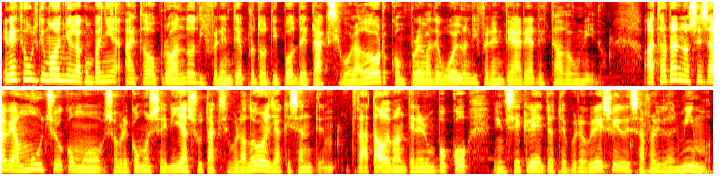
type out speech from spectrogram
En este último año la compañía ha estado probando diferentes prototipos de taxi volador con pruebas de vuelo en diferentes áreas de Estados Unidos. Hasta ahora no se sabía mucho sobre cómo sería su taxi volador, ya que se han tratado de mantener un poco en secreto este progreso y desarrollo del mismo.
